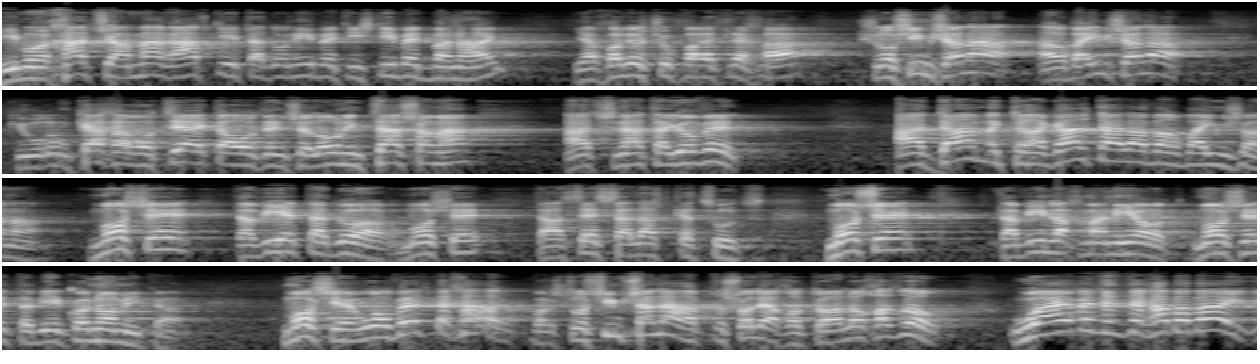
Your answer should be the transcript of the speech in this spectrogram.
ואם הוא אחד שאמר אהבתי את אדוני ואת אשתי ואת בניי, יכול להיות שהוא כבר אצלך שלושים שנה, ארבעים שנה, כי הוא ככה רוצה את האוזן שלו, הוא נמצא שם עד שנת היובל. אדם, התרגלת אליו ארבעים שנה. משה, תביא את הדואר. משה, תעשה סלט קצוץ. משה, תביא לחמניות. משה, תביא אקונומיקה. משה, הוא עובד לך כבר שלושים שנה, אתה שולח אותו הלוך חזור. הוא העבד אצלך בבית.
